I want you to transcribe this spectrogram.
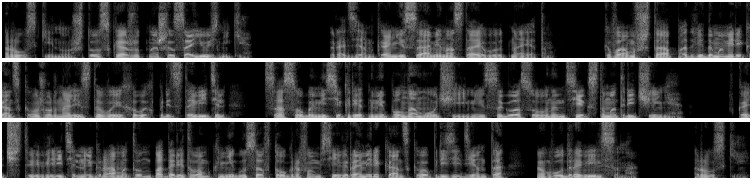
Русский, но что скажут наши союзники? Родзянко, они сами настаивают на этом. К вам в штаб под видом американского журналиста выехал их представитель с особыми секретными полномочиями и согласованным текстом отречения. В качестве верительной грамоты он подарит вам книгу с автографом североамериканского президента Вудра Вильсона. Русский.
